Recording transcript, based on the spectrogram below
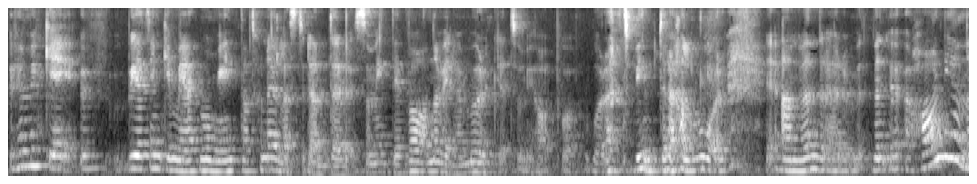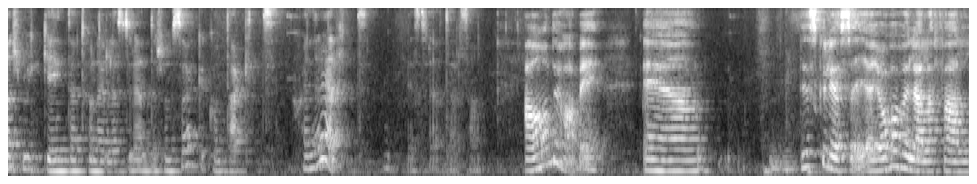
hur mycket... Jag tänker mig att många internationella studenter som inte är vana vid det här mörkret som vi har på vårt vinterhalvår eh, använder det här rummet. Men eh, har ni annars mycket internationella studenter som söker kontakt generellt med studenthälsan? Ja, det har vi. Eh, det skulle jag säga. Jag har väl i alla fall,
